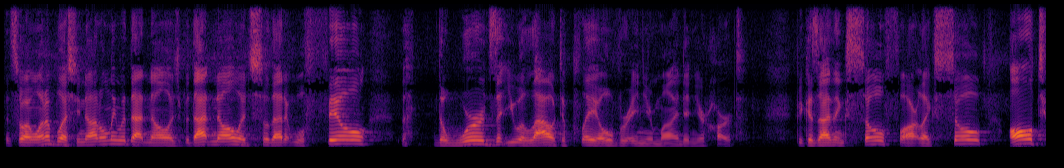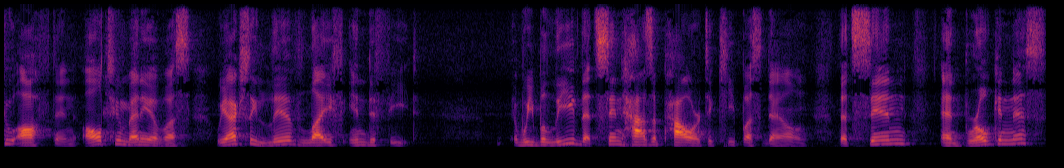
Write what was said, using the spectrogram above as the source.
And so I want to bless you not only with that knowledge, but that knowledge so that it will fill the words that you allow to play over in your mind and your heart. Because I think so far, like so, all too often, all too many of us, we actually live life in defeat. We believe that sin has a power to keep us down, that sin and brokenness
